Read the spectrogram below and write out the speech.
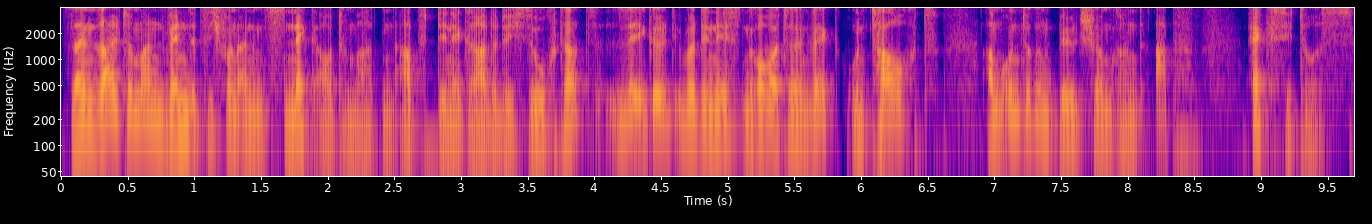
Sein Saltomann wendet sich von einem Snackautomaten ab, den er gerade durchsucht hat, segelt über den nächsten Roboter hinweg und taucht am unteren Bildschirmrand ab. Exitus.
